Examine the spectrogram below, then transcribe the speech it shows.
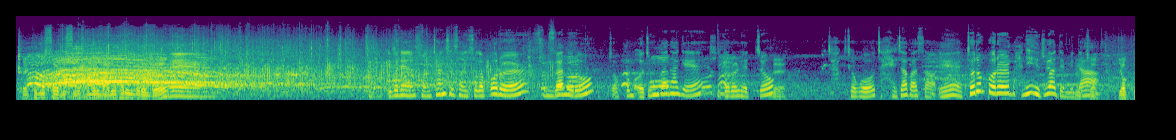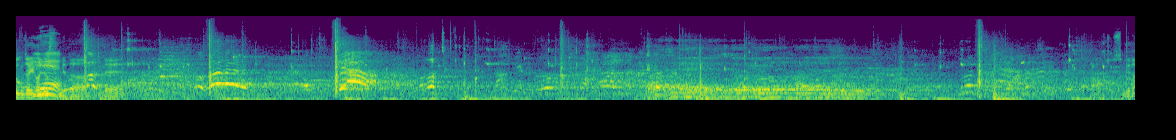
백핸드 서비스가 상당히 많이 활용되는데요. 네. 자, 이번에는 손창식 선수가 볼을 중간으로 조금 어중간하게 시도를 했죠. 네, 자, 저거 잘 잡아서 예, 저런 볼을 많이 해줘야 됩니다. 그렇죠. 역동적이 예. 걸렸습니다. 네. 아, 좋습니다.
